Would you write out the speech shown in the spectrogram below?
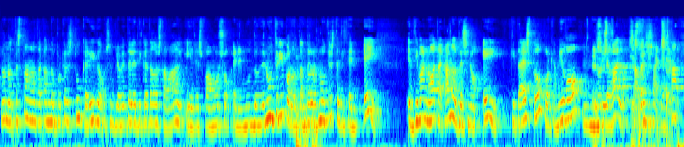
No, no te están atacando porque eres tú, querido. Simplemente el etiquetado está mal y eres famoso en el mundo de Nutri, por lo tanto los Nutris te dicen, hey, encima no atacándote, sino, hey, quita esto porque amigo, no Eso es legal, ¿sabes? es, o sea, ya está.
